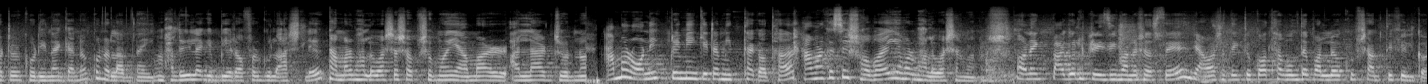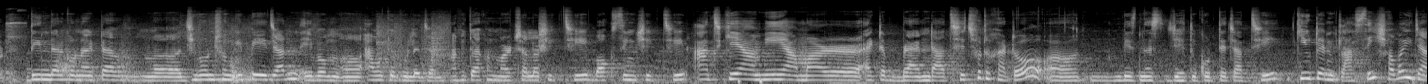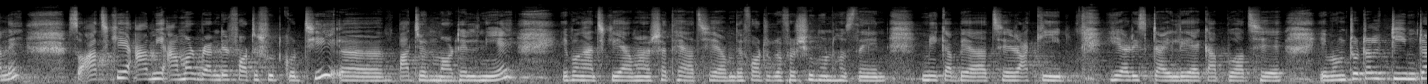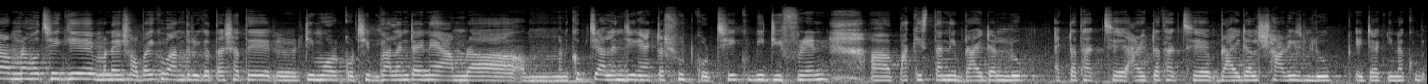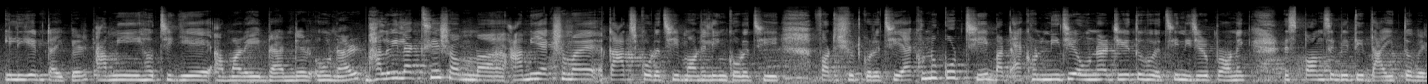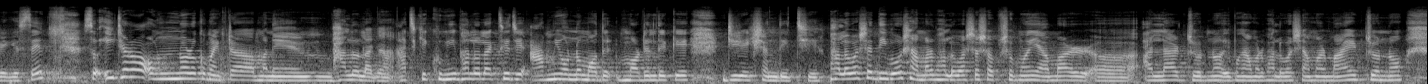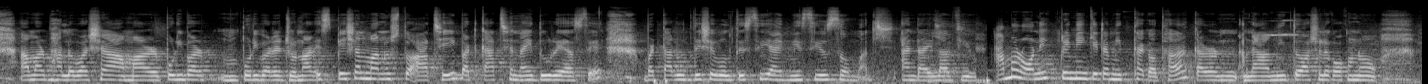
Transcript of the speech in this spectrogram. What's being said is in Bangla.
অর্ডার করি না কেন, কোনো লাভ নাই। ভালোই লাগে বিয়ের অফারগুলো আসলে। আমার ভালোবাসা সবসময় আমার আল্লাহর জন্য। আমার অনেক প্রেমিক, এটা মিথ্যা কথা। আমার কাছে সবাই আমার ভালোবাসার মানুষ। অনেক পাগল ক্রেজি মানুষ আছে যে আমার সাথে একটু কথা বলতে পারলেও খুব শান্তি ফিল করে। দিনদার কোনো একটা জীবন সঙ্গী পেয়ে যান এবং আমাকে ভুলে যান। আমি তো এখন মার্শাল আর্ট শিখছি বক্সিং শিখছি। আজকে আমি আমার একটা ব্র্যান্ড আছে ছোটোখাটো বিজনেস যেহেতু করতে চাচ্ছি। কিউট অ্যান্ড ক্লাসি সবাই জানে। সো আজকে আমি আমার ব্র্যান্ডের ফটোশ্যুট করছি পাঁচজন মডেল নিয়ে, এবং আজকে আমার সাথে আছে আমাদের ফটোগ্রাফার সুমন হোসেন মেকআপে আছে রাকিব হেয়ার স্টাইলে এক আপু আছে, এবং টোটাল টিমটা আমরা হচ্ছে গিয়ে মানে সবাই খুব আন্তরিকতার সাথে টিম ওয়ার্ক করছি। ভ্যালেন্টাইনে আমরা মানে খুব চ্যালেঞ্জিং একটা শ্যুট করছি, খুবই ডিফারেন্ট পাকিস্তানি ব্রাইডাল লুক একটা থাকছে, আরেকটা থাকছে ব্রাইডাল শাড়ির লুক এটা কিনা খুব এলিগেন্ট টাইপের আমি হচ্ছে গিয়ে আমার এই ব্র্যান্ডের ওনার ভালোই লাগছে, সব আমি একসময় কাজ করেছি মডেলিং করেছি ফটোশ্যুট করেছি এখনও করছি বাট এখন নিজে ওনার যেহেতু হয়েছি, নিজের উপর অনেক রেসপন্সিবিলিটি দায়িত্ব বেড়ে গেছে। সো এইটারও অন্যরকম একটা মানে ভালো লাগা। আজকে খুবই ভালো লাগছে যে আমি অন্য মডেল মডেলদেরকে ডিরেকশন দিচ্ছি। ভালোবাসা দিবস, আমার ভালোবাসা সবসময় আমার আল্লাহর জন্য এবং আমার ভালোবাসা আমার মায়ের জন্য আমার ভালোবাসা আমার পরিবার পরিবারের জন্য। আর স্পেশাল মানুষ তো আছেই বাট কাছে নাই দূরে আছে। বাট তার উদ্দেশ্যে বলতেছি I miss you so much and I love you আমার অনেক প্রেমিক এটা মিথ্যা কথা। কারণ মানে আমি তো আসলে কখনো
